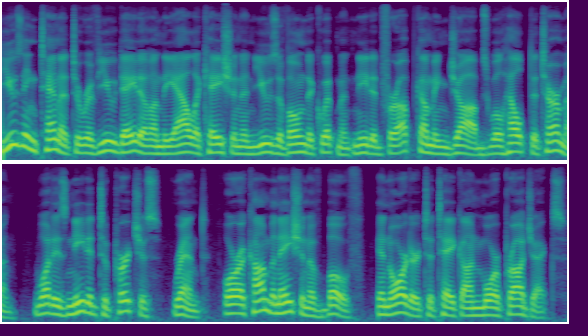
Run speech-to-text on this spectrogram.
Using Tenna to review data on the allocation and use of owned equipment needed for upcoming jobs will help determine what is needed to purchase, rent, or a combination of both in order to take on more projects.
